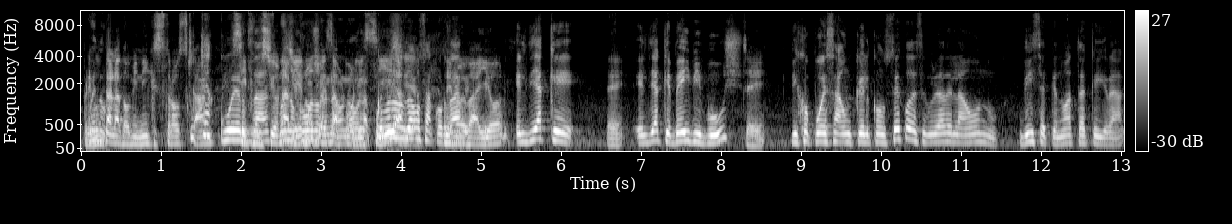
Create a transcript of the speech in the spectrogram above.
Pregúntale a Dominique Strauss-Kahn ¿Tú te acuerdas? si funciona Bueno, bien ¿cómo o no esa no, policía ¿Cómo nos vamos a acordar? de Nueva York. El día que, Eh, el día que Baby Bush sí. dijo, pues aunque el Consejo de Seguridad de la ONU dice que no ataque Irak,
